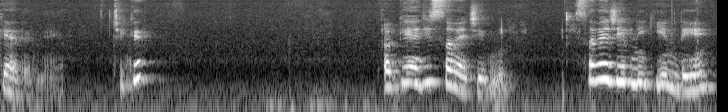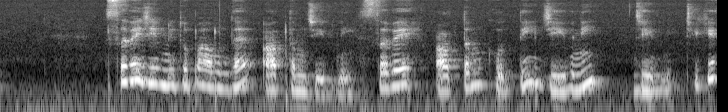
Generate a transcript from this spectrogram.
ਕਹਿ ਦਿੰਦੇ ਹਾਂ। ਠੀਕ ਹੈ? ਅੱਗੇ ਹੈ ਜੀ ਸਵੈ ਜੀਵਨੀ। ਸਵੈ ਜੀਵਨੀ ਕੀ ਹੁੰਦੀ ਹੈ? ਸਵੈ ਜੀਵਨੀ ਤੋਂ ਭਾਵ ਹੁੰਦਾ ਹੈ ਆਤਮ ਜੀਵਨੀ। ਸਵੈ, ਆਤਮ, ਖੁਦ ਦੀ ਜੀਵਨੀ ਜੀਵਨੀ, ਠੀਕ ਹੈ?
